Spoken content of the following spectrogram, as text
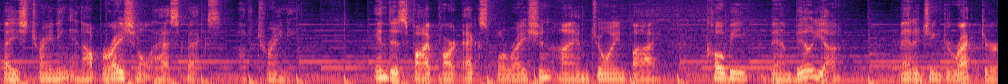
based training, and operational aspects of training. In this five part exploration, I am joined by Kobe Bambilia, Managing Director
